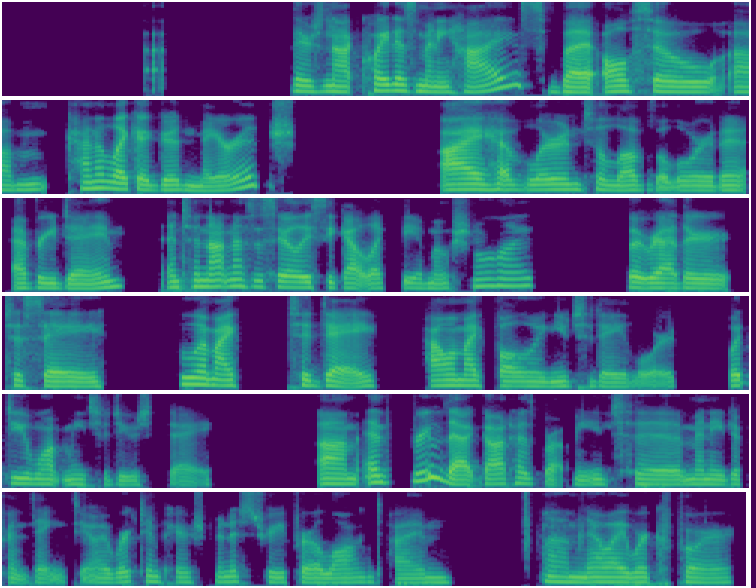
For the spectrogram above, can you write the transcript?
there's not quite as many highs, but also um, kind of like a good marriage. I have learned to love the Lord every day and to not necessarily seek out like the emotional highs, but rather to say, Who am I today? How am I following you today, Lord? What do you want me to do today? Um, and through that, God has brought me to many different things. You know, I worked in parish ministry for a long time. Um, now I work for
